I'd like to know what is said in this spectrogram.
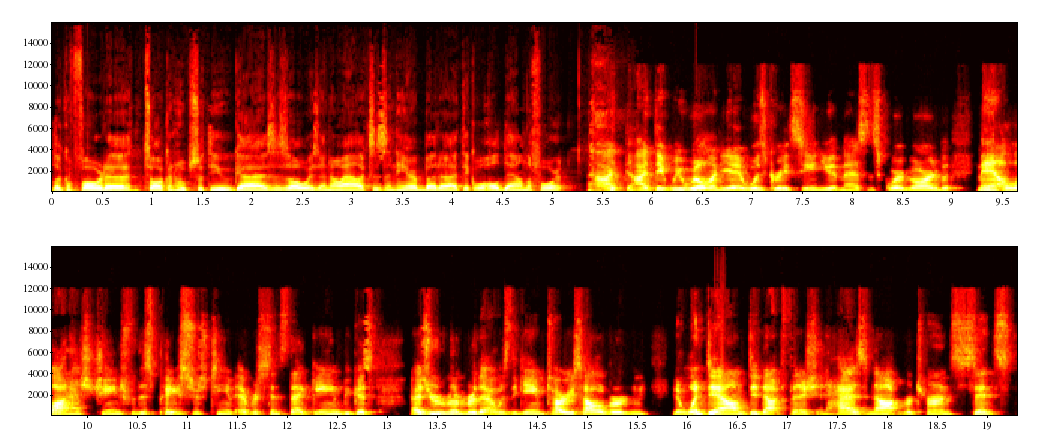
looking forward to talking hoops with you guys as always. I know Alex isn't here, but uh, I think we'll hold down the fort. I, I think we will, and yeah, it was great seeing you at Madison Square Garden. But man, a lot has changed for this Pacers team ever since that game because, as you remember, that was the game Tyrese Haliburton, you know, went down, did not finish, and has not returned since.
